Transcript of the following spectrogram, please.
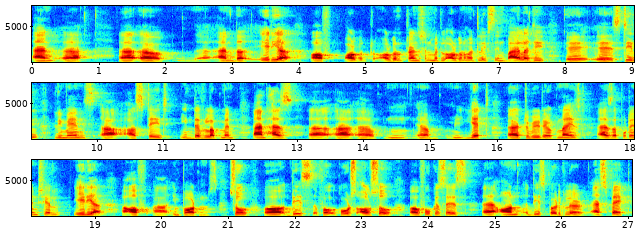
And, uh, uh, uh, and the area of organ, organ transition metal organometallics in biology still remains a stage in development and has mm, yet to be recognized as a potential area of uh, importance. So, uh, this course also uh, focuses Uh, on this particular aspect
